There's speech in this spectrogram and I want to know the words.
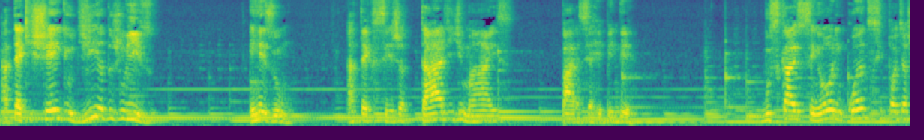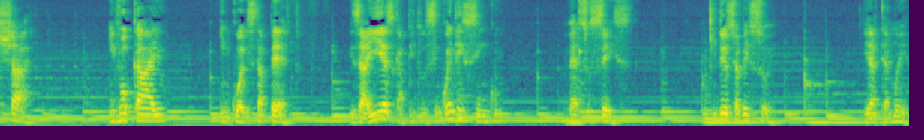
até que chegue o dia do juízo. Em resumo, até que seja tarde demais para se arrepender. Buscai o Senhor enquanto se pode achar, invocai-o enquanto está perto. Isaías capítulo 55, verso 6. Que Deus te abençoe e até amanhã.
